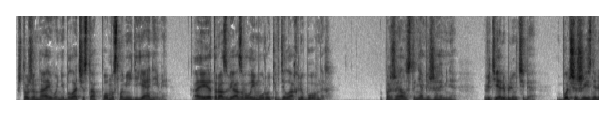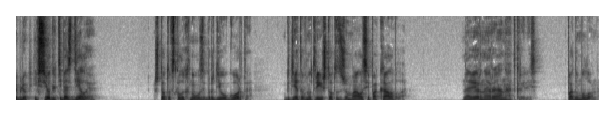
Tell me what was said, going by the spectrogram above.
что жена его не была чиста помыслами и деяниями, а это развязывало ему руки в делах любовных. «Пожалуйста, не обижай меня, ведь я люблю тебя. Больше жизни люблю и все для тебя сделаю». Что-то всколыхнулось в груди у Горта. Где-то внутри что-то сжималось и покалывало. «Наверное, рано открылись», — подумал он.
